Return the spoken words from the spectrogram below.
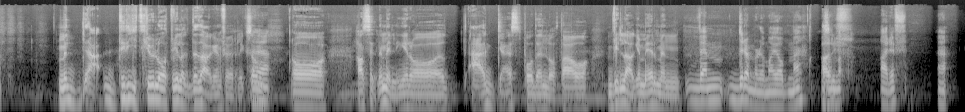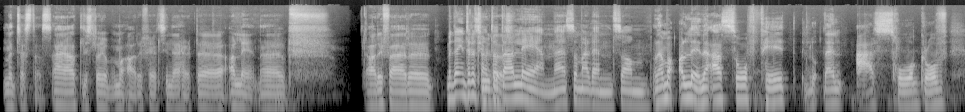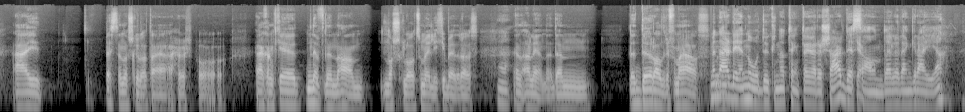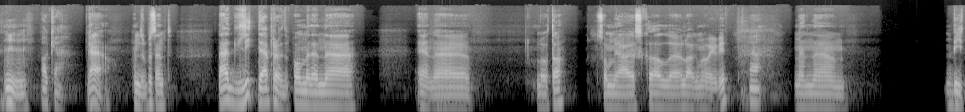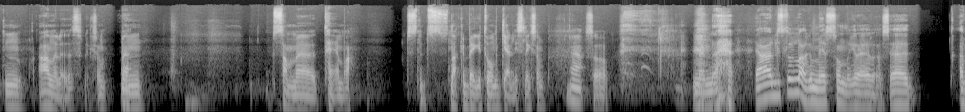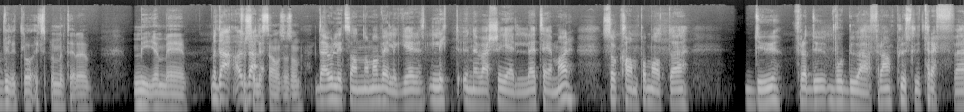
Men ja, dritkul låt vi lagde dagen før, liksom. Ja. Og han sender meldinger og er gassed på den låta og vil lage mer, men Hvem drømmer du om å jobbe med? Arif. Arif. Ja. Men just us. Jeg har hatt lyst til å jobbe med Arif helt siden jeg hørte Alene. Pff. Arif er eh, Men det er interessant Kult, at det er altså. Alene som er den som Nei, men Alene er så fet. Den er så grov. Jeg, beste norske låta jeg har hørt på Jeg kan ikke nevne en annen norsk låt som jeg liker bedre altså, enn Alene. Den, den dør aldri for meg. Altså. Men er det noe du kunne tenkt deg å gjøre sjøl? Det soundet eller den greia? Mm. Ok. Ja, ja. 100% Det er litt det jeg prøvde på med den uh, ene låta som jeg skal uh, lage med Wavy. Ja. Men uh, beaten er annerledes, liksom. Men samme tema. Snakker begge to om gallis, liksom. Ja. Så Men jeg har lyst til å lage mer sånne greier. Så Jeg er villig til å eksperimentere mye med Men det er, det, forskjellige er, sounds og sånn. det er jo litt sånn når man velger litt universelle temaer, så kan på en måte du, fra du, hvor du er fra, plutselig treffe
